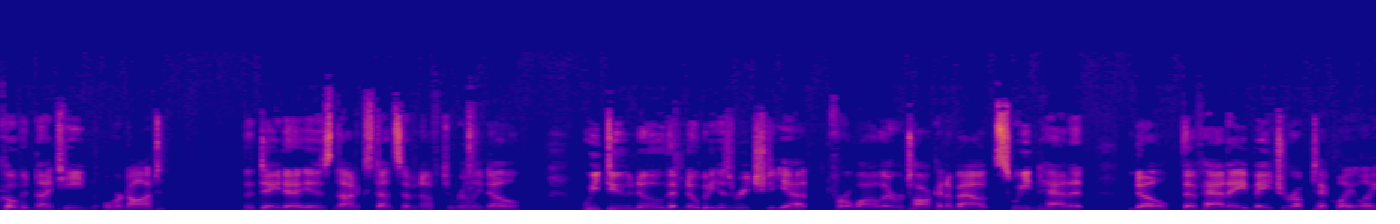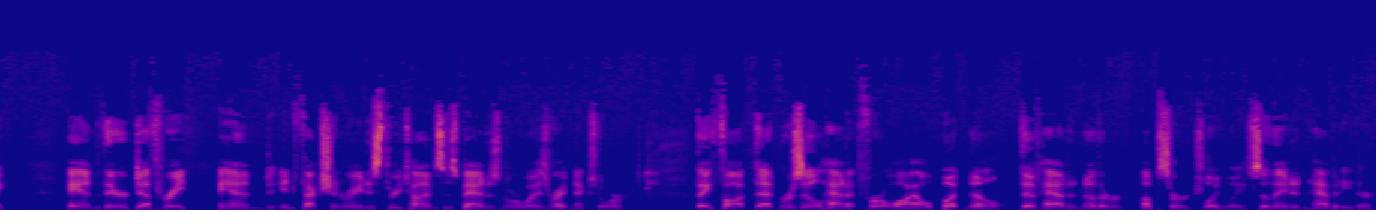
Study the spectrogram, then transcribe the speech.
COVID 19 or not. The data is not extensive enough to really know. We do know that nobody has reached it yet. For a while, they were talking about Sweden had it. No, they've had a major uptick lately. And their death rate and infection rate is three times as bad as Norway's right next door. They thought that Brazil had it for a while, but no, they've had another upsurge lately, so they didn't have it either.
